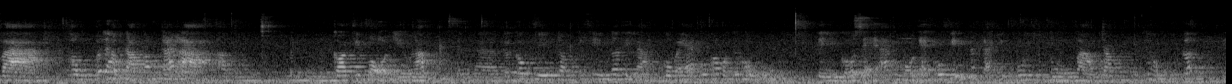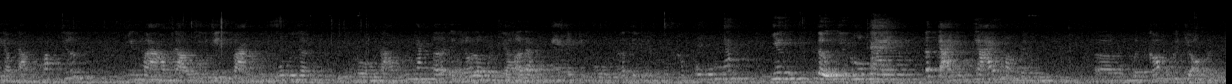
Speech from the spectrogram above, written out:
Và Hồng với lại Hồng Đào có một cái là um, mình mình coi phim bộ nhiều lắm. Mình ờ, uh, có phim trong cái phim đó thì là cô bé cũng có một cái hũ. Thì cô sẽ mỗi ngày cô viết tất cả những vui buồn vào trong cái hũ cất. Thì Hồng Đào cũng bắt trước nhưng mà Hồng Đào chỉ viết vào những vui thôi. Rồi Hồng Đào cũng nhắc tới thì lâu lâu mình dở ra mình nghe cái chuyện buồn đó thì mình không có muốn nhắc. Nhưng tự nhiên hôm nay tất cả những cái mà mình mình có một cái chỗ mình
